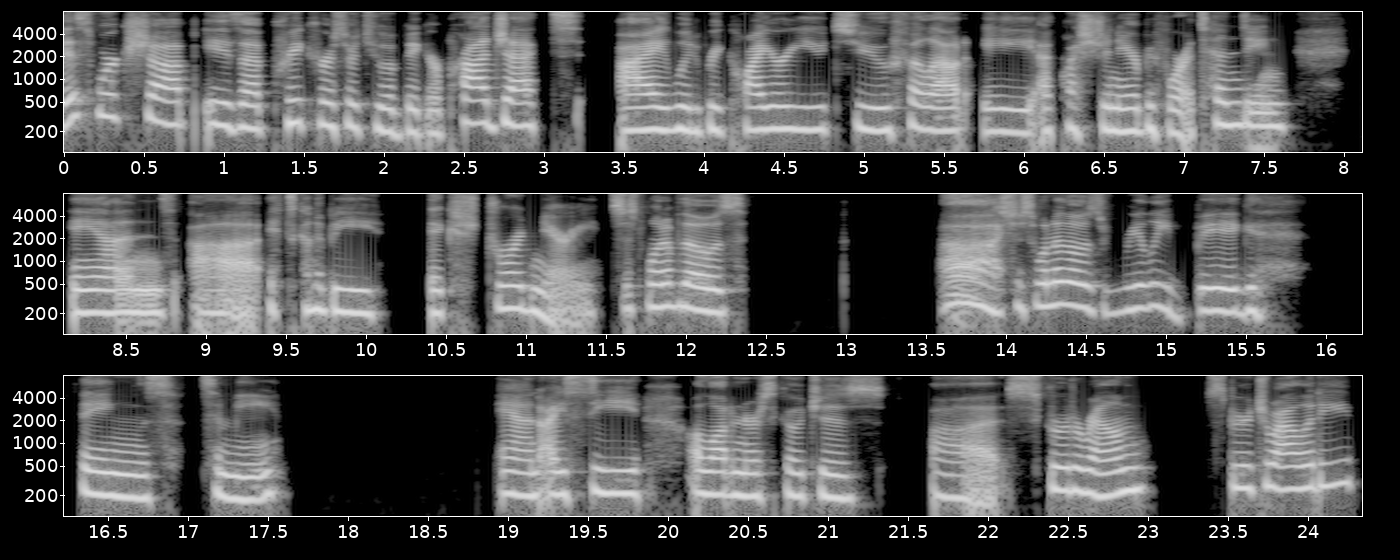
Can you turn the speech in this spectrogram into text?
This workshop is a precursor to a bigger project. I would require you to fill out a, a questionnaire before attending and uh, it's going to be extraordinary. It's just one of those. Uh, it's just one of those really big things to me. And I see a lot of nurse coaches uh, skirt around spirituality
